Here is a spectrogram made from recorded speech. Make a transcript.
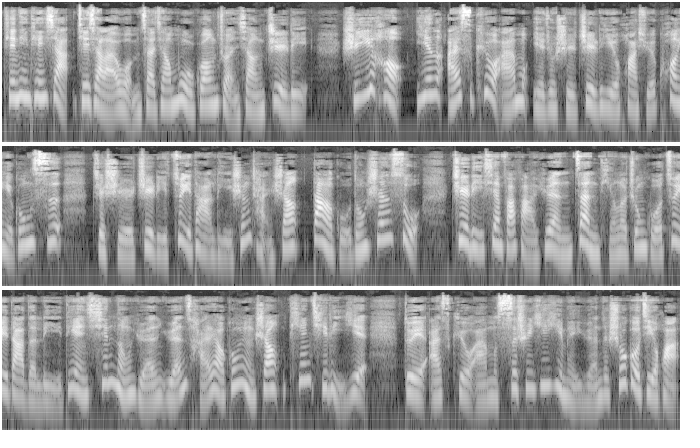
天天天下，接下来我们再将目光转向智利。十一号，因 SQM，也就是智利化学矿业公司，这是智利最大锂生产商，大股东申诉，智利宪法法院暂停了中国最大的锂电新能源原材料供应商天齐锂业对 SQM 四十一亿美元的收购计划。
